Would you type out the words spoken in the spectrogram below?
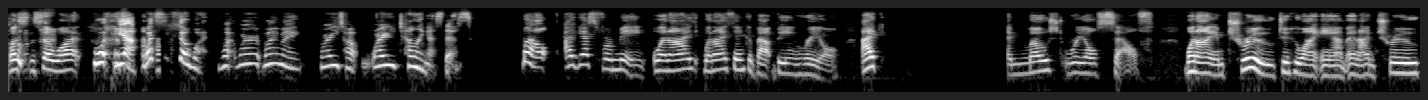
What's the so what? What? Yeah. What's the so what? What? Why? Why am I? Why are you talk? Why are you telling us this? Well, I guess for me, when I when I think about being real, I my most real self when I am true to who I am and I'm true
